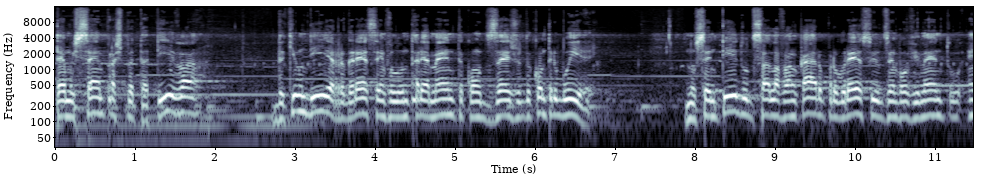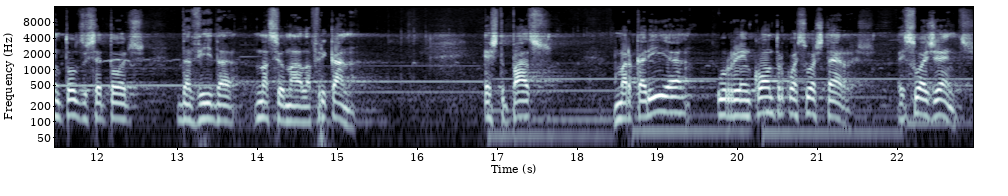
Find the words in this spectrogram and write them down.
Temos sempre a expectativa de que um dia regressem voluntariamente com o desejo de contribuírem no sentido de se alavancar o progresso e o desenvolvimento em todos os setores da vida nacional africana. Este passo marcaria o reencontro com as suas terras, as suas gentes,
